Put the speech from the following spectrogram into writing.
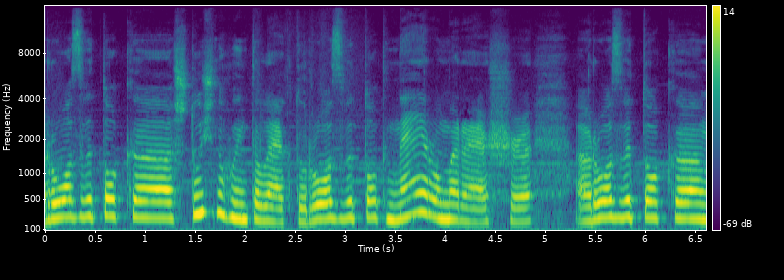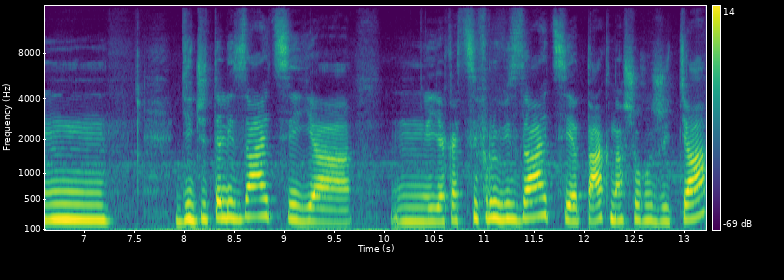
розвиток е, штучного інтелекту, розвиток нейромереж, розвиток е, м, діджиталізація, якась цифровізація так, нашого життя,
